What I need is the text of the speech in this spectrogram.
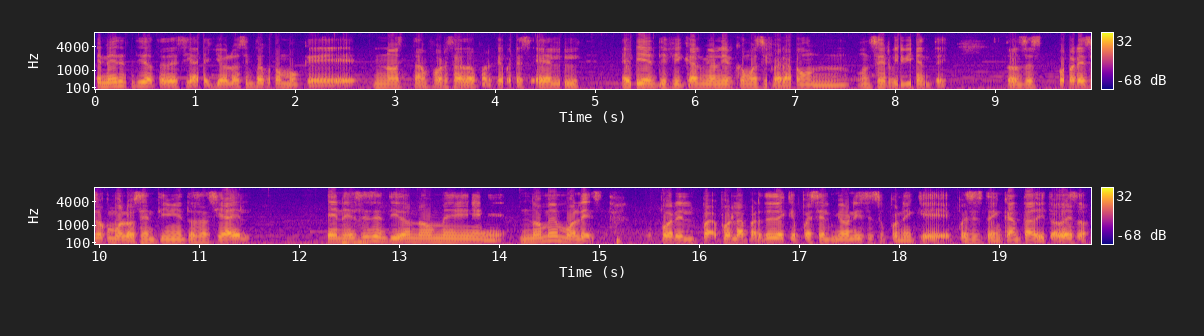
En ese sentido te decía, yo lo siento como que no es tan forzado porque pues él, él identifica al Mjolnir como si fuera un, ser viviente. Entonces, por eso como los sentimientos hacia él. En ese sentido no me, no me molesta. Por, el, por la parte de que pues el Mjolnir se supone que pues está encantado y todo eso.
